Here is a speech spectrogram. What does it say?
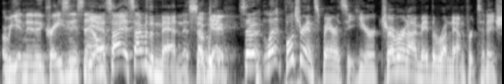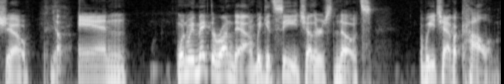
Are we getting into the craziness now? Yeah, it's time, it's time for the madness. So okay. We, so let, full transparency here. Trevor and I made the rundown for today's show. Yep. And when we make the rundown, we could see each other's notes. We each have a column.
